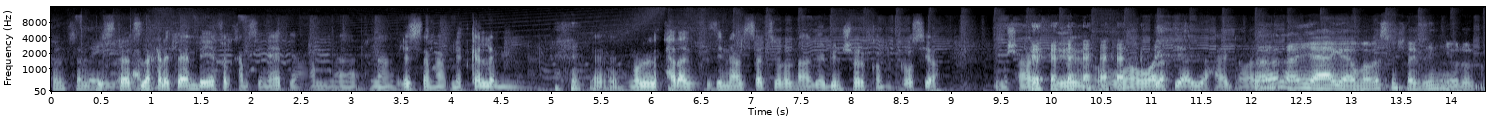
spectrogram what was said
كرة سلة إيه؟ ال stats دخلت ال NBA في الخمسينات يا عم إحنا لسه ما بنتكلم. آه، نقول للاتحاد عايزين نعمل stats يقولوا لنا جايبين شركة من روسيا ومش عارف إيه وهو ولا في أي حاجة لا ولا لا أي حاجة هم بس مش عايزين يقولوا لكم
